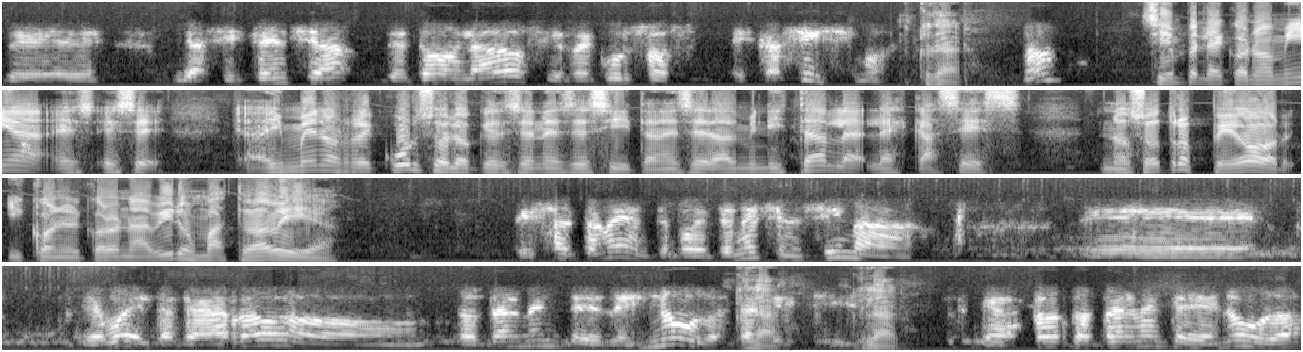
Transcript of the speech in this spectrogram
de, de asistencia de todos lados y recursos escasísimos. Claro. ¿No? Siempre la economía es, ese hay menos recursos de lo que se necesitan, es administrar la, escasez. Nosotros peor y con el coronavirus más todavía. Exactamente, porque tenés encima eh, de vuelta, te agarró totalmente desnudo esta crisis. Claro. Te agarró totalmente desnudo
